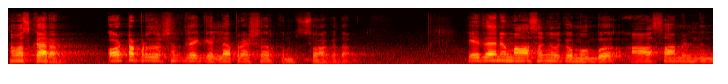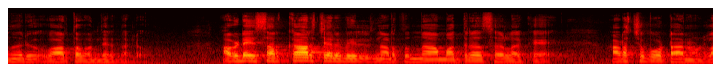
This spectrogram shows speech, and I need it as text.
നമസ്കാരം. ഓട്ടപ്രദർശനത്തിലേക്ക് എല്ലാ പ്രേക്ഷകർക്കും സ്വാഗതം. ഏതാനും മാസങ്ങൾക്ക് മുമ്പ് ആസാമിൽ നിന്നൊരു വാർത്ത വന്നിരുന്നല്ലോ. അവിടെ സർക്കാർ ചെലവിൽ നടത്തുന്ന മദ്രസകളൊക്കെ അടച്ചുപൂട്ടാനുള്ള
